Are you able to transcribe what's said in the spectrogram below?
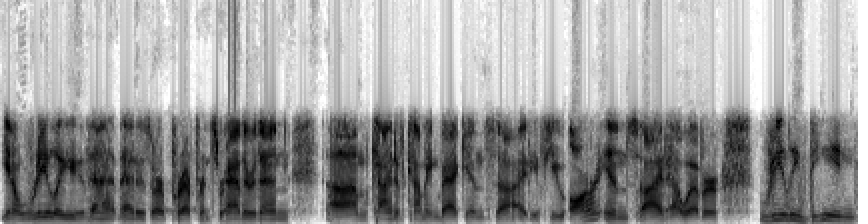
you know, really that that is our preference rather than um, kind of coming back inside. If you are inside, however, really being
